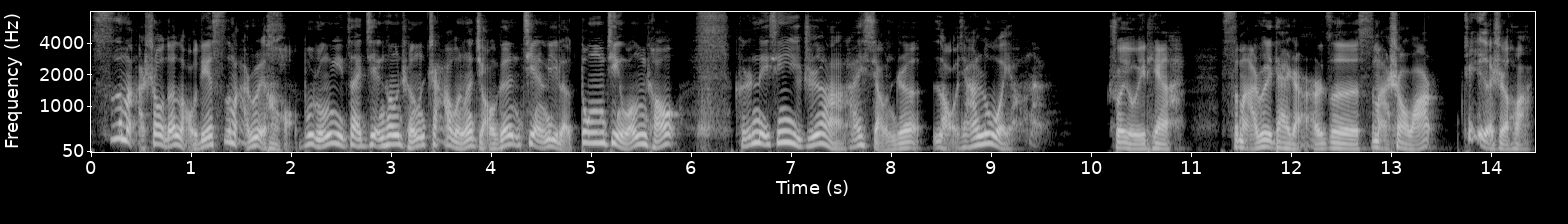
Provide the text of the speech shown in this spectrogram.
司马绍的老爹司马睿好不容易在建康城扎稳了脚跟，建立了东晋王朝，可是内心一直啊还想着老家洛阳呢。说有一天啊，司马睿带着儿子司马绍玩，这个时候啊，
